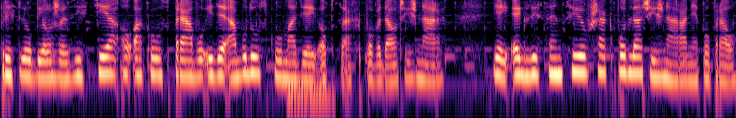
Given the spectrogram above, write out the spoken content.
Prisľúbil, že zistia, o akú správu ide a budú skúmať jej obsah, povedal Čižnár. Jej existenciu však podľa Čižnára nepopral.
